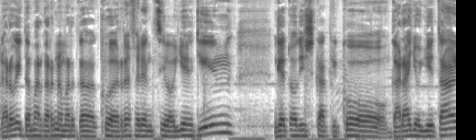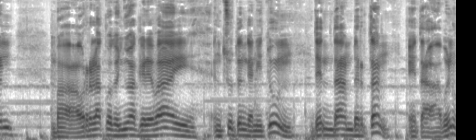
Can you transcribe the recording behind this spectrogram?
larogeita margarren amarkako erreferentzio horiekin, geto diskakiko garai horietan, ba, horrelako doinuak ere bai entzuten genitun, den dan bertan. Eta, bueno,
